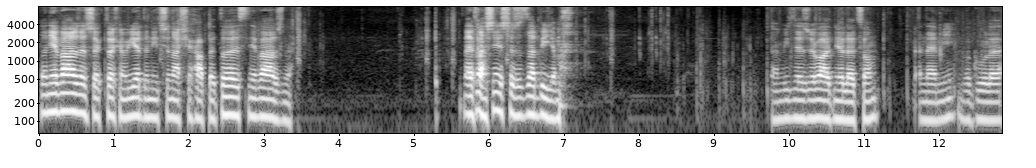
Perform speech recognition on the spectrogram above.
To nieważne, że ktoś miał 1 i 13 HP, to jest nieważne. Najważniejsze, że zabijam. Tam widzę, że ładnie lecą. Enemy w ogóle.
